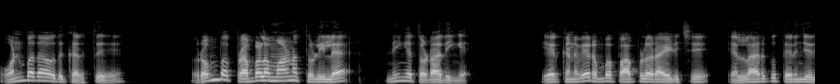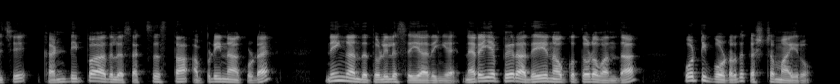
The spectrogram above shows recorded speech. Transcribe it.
ஒன்பதாவது கருத்து ரொம்ப பிரபலமான தொழிலை நீங்கள் தொடாதீங்க. ஏற்கனவே ரொம்ப பாப்புலர் ஆயிடுச்சு எல்லாருக்கும் தெரிஞ்சிருச்சு கண்டிப்பாக அதில் சக்ஸஸ் தான் அப்படின்னா கூட நீங்கள் அந்த தொழிலை செய்யாதீங்க. நிறைய பேர் அதே நோக்கத்தோடு வந்தால் போட்டி போடுறது கஷ்டமாயிரும்.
